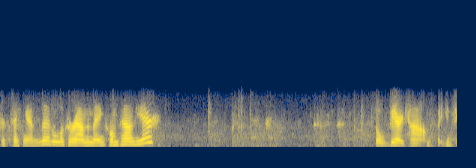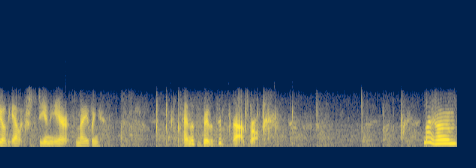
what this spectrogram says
Just taking a little look around the main compound here. It's all very calm, but you can feel the electricity in the air. It's amazing. And this is where the superstars rock. My home.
